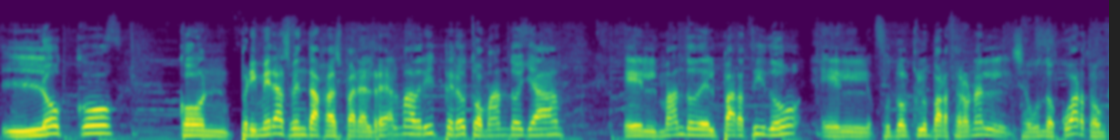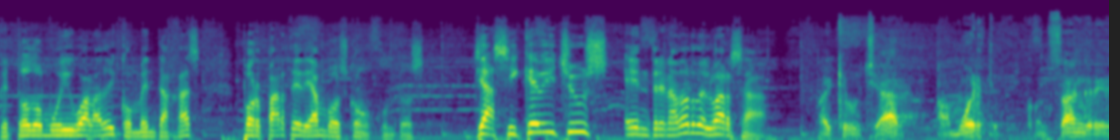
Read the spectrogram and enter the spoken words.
loco, con primeras ventajas para el Real Madrid, pero tomando ya el mando del partido el Fútbol Club Barcelona en el segundo cuarto, aunque todo muy igualado y con ventajas por parte de ambos conjuntos. Jasikevichus, entrenador del Barça. Hay que luchar a muerte, con sangre,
